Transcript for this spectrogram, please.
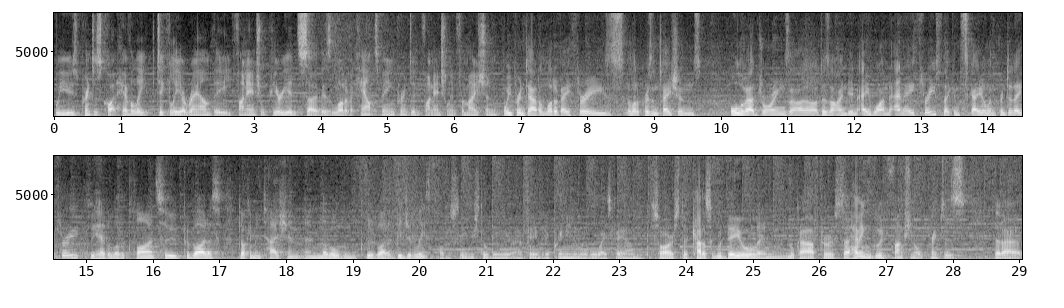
We use printers quite heavily, particularly around the financial period, so there's a lot of accounts being printed, financial information. We print out a lot of A3s, a lot of presentations, all of our drawings are designed in A1 and A3 so they can scale and print at A3. We have a lot of clients who provide us documentation and not all of them provided digitally. Obviously we still do a fair bit of printing and we've always found Cyrus to cut us a good deal and look after us. So having good functional printers that are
